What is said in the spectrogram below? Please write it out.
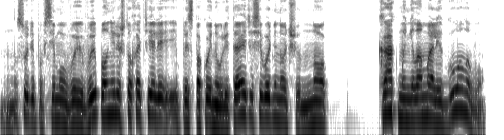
Ну, судя по всему, вы выполнили, что хотели, и преспокойно улетаете сегодня ночью, но как мы не ломали голову,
